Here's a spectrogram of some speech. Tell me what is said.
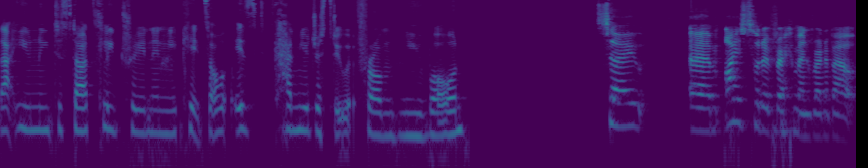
that you need to start sleep training your kids, or is can you just do it from newborn? So um, I sort of recommend around about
